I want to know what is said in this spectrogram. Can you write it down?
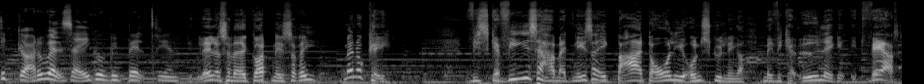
det gør du altså ikke, onkel Baldrian. Det ville ellers have været et godt nisseri. Men okay. Vi skal vise ham, at nisser ikke bare er dårlige undskyldninger, men vi kan ødelægge et hvert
